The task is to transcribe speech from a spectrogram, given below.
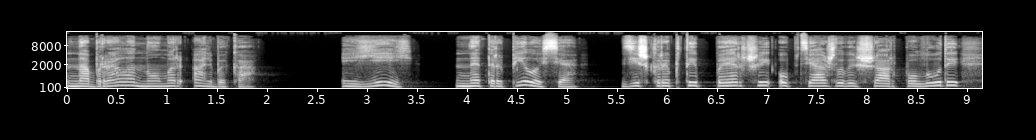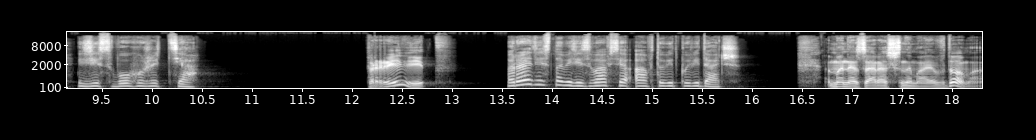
набрала номер Альбека. Їй не терпілося зішкребти перший обтяжливий шар полуди зі свого життя. Привіт. Радісно відізвався автовідповідач. Мене зараз немає вдома.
